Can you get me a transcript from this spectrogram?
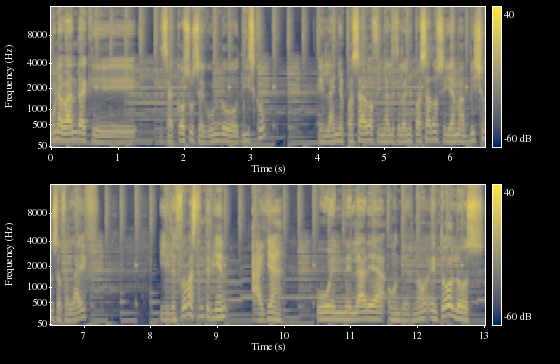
una banda que sacó su segundo disco el año pasado, a finales del año pasado, se llama Visions of a Life. Y les fue bastante bien allá, o en el área under, ¿no? En todos los,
